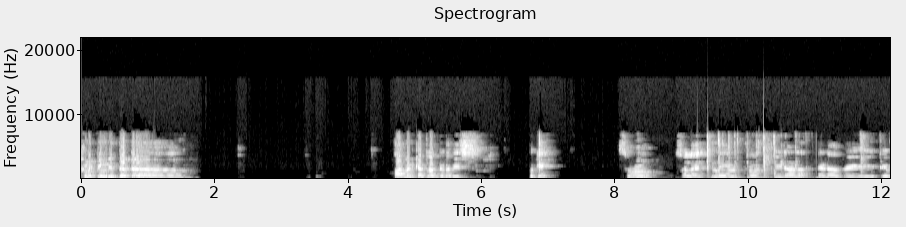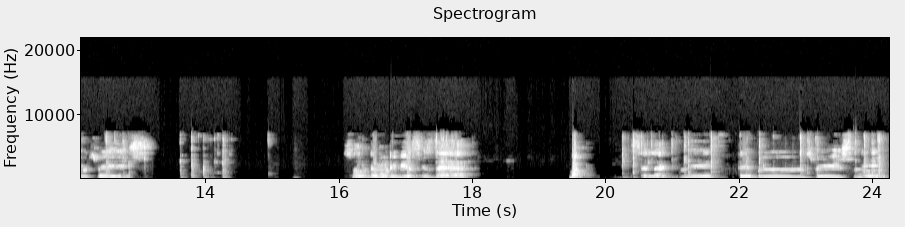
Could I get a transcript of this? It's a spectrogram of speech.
connecting with that uh, RMAN catalog database. Okay. So select name from PDALA database table space. So demo DBS is there, but select name table space name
